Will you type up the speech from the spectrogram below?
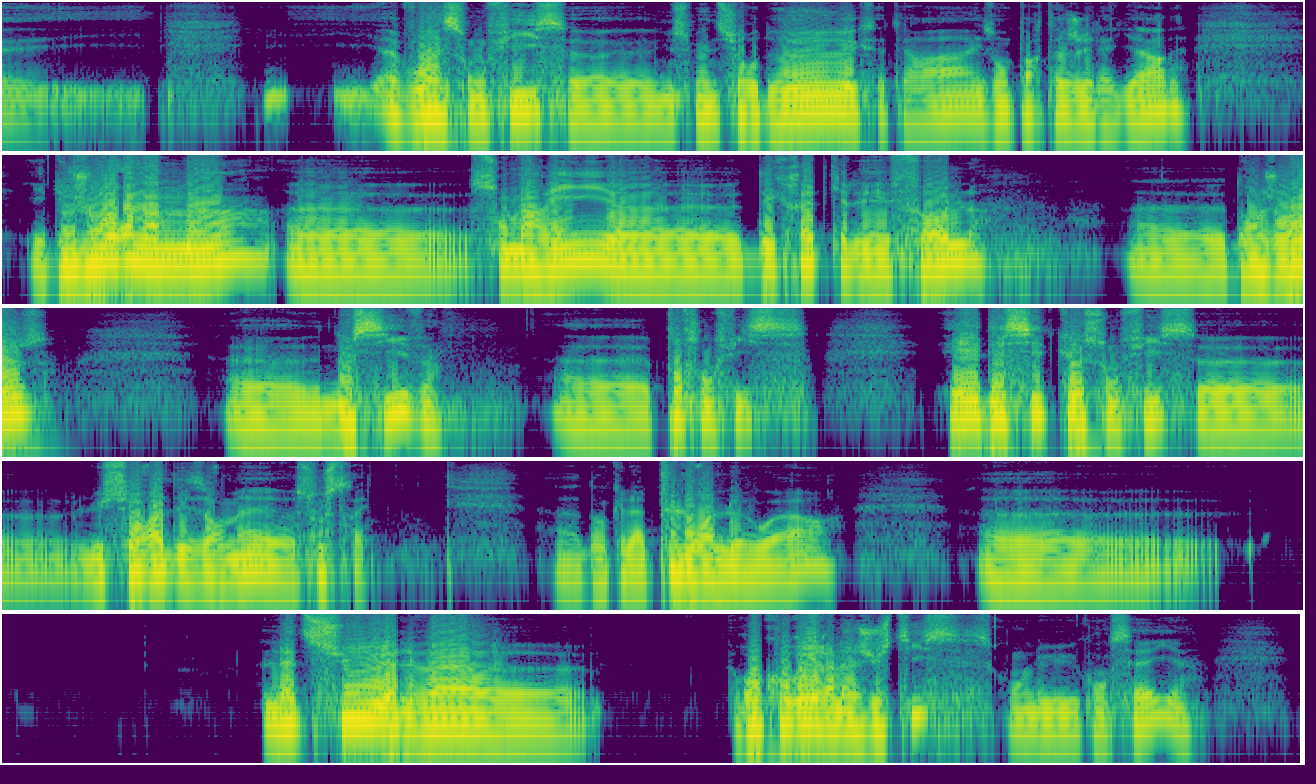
voit son fils euh, une semaine sur deux, etc. Ils ont partagé la garde. Et du jour au lendemain, euh, son mari euh, décrète qu'elle est folle, dangereuse, nocive pour son fils, et décide que son fils lui sera désormais soustrait. donc elle n'a plus le droit de le voir. Là-dessus, elle va recourir à la justice, ce qu'on lui conseille.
